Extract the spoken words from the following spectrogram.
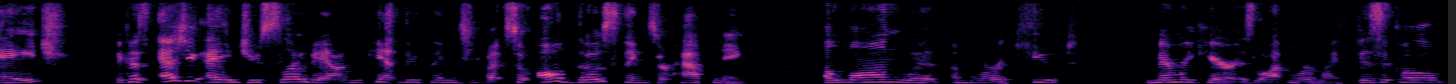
age. Because as you age, you slow down, you can't do things you but so all those things are happening along with a more acute memory care is a lot more my physical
